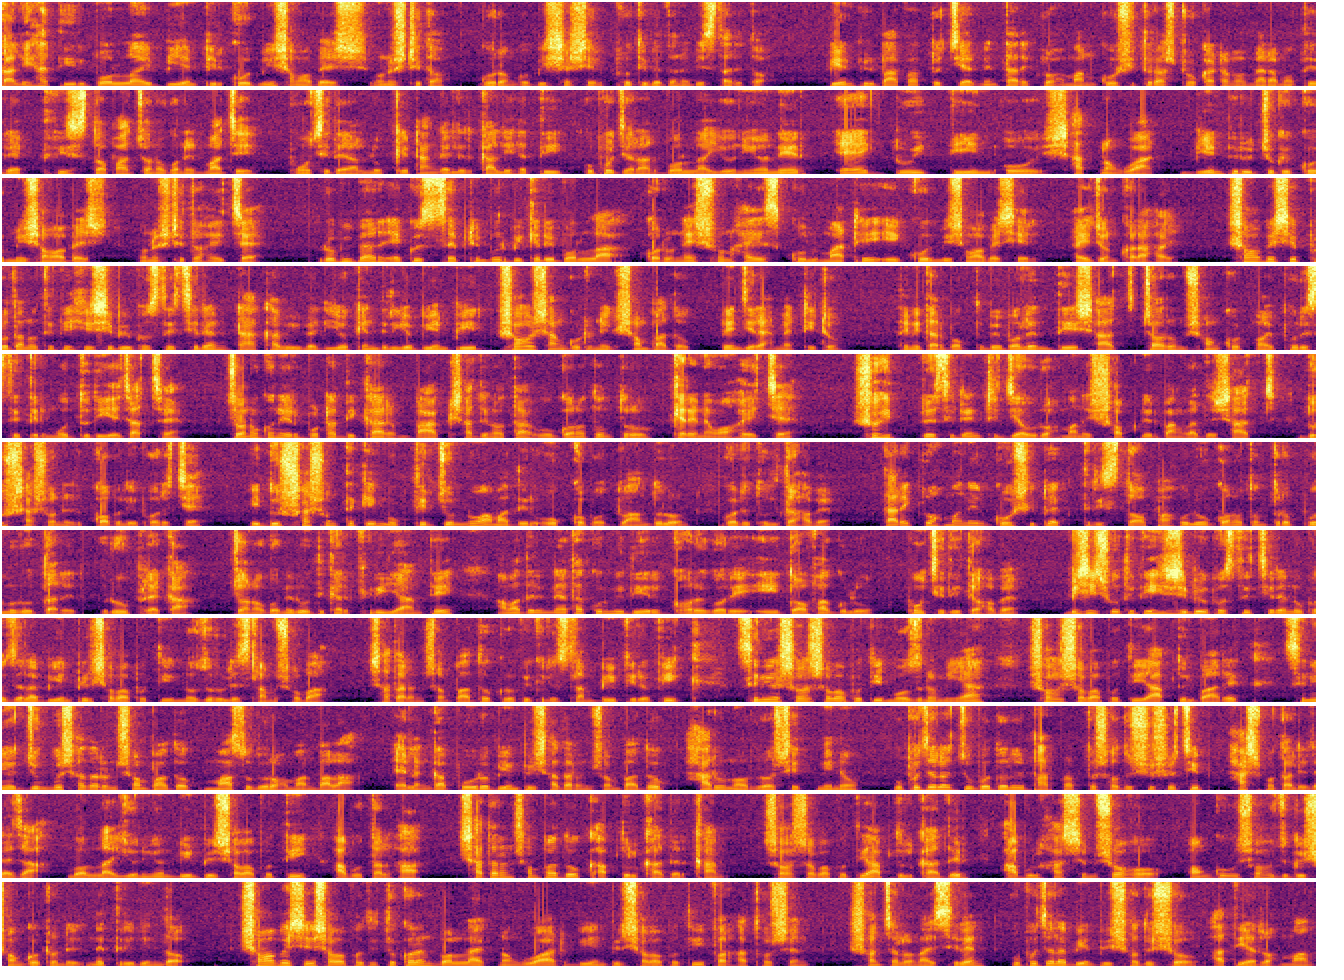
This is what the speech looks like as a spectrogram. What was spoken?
কালিহাতির বল্লায় বিএনপির কর্মী সমাবেশ অনুষ্ঠিত। গৌরাঙ্গ বিশ্বাসের প্রতিবেদনে বিস্তারিত। বিএনপির ভারপ্রাপ্ত চেয়ারম্যান তারেক রহমান ঘোষিত রাষ্ট্র কাঠামো মেরামতের একত্রিশ দফা জনগণের মাঝে পৌঁছে দেওয়ার লক্ষ্যে টাঙ্গাইলের কালিহাতি উপজেলার বল্লা ইউনিয়নের এক, দুই, তিন ও সাত নং ওয়ার্ড বিএনপির উদ্যোগে কর্মী সমাবেশ অনুষ্ঠিত হয়েছে। রবিবার একুশ সেপ্টেম্বর বিকেলে বল্লা করোনেশন হাই স্কুল মাঠে এই কর্মী সমাবেশের আয়োজন করা হয়। সমাবেশে প্রধান অতিথি হিসেবে উপস্থিত ছিলেন ঢাকা বিভাগীয় কেন্দ্রীয় বিএনপির সহ সাংগঠনিক সম্পাদক বেনজির আহমেদ টিটু। তিনি তার বক্তব্যে বলেন, দেশ আজ চরম সংকটময় পরিস্থিতির মধ্য দিয়ে যাচ্ছে। জনগণের ভোটাধিকার, বাক স্বাধীনতা ও গণতন্ত্র কেড়ে নেওয়া হয়েছে। শহীদ প্রেসিডেন্ট জিয়াউর রহমানের স্বপ্নের বাংলাদেশ আজ দুঃশাসনের কবলে পড়েছে। এই দুঃশাসন থেকে মুক্তির জন্য আমাদের ঐক্যবদ্ধ আন্দোলন গড়ে তুলতে হবে। তারেক রহমানের ঘোষিত একত্রিশ দফা হল গণতন্ত্র পুনরুদ্ধারের রূপরেখা। জনগণের অধিকার ফিরিয়ে আনতে আমাদের নেতাকর্মীদের ঘরে ঘরে এই দফাগুলো পৌঁছে দিতে হবে। বিশেষ অতিথি হিসেবে উপস্থিত ছিলেন উপজেলা বিএনপির সভাপতি নজরুল ইসলাম শোভা, সাধারণ সম্পাদক রফিকুল ইসলাম বিপি রফিক, সিনিয়র সহসভাপতি মজনু মিয়া, সহসভাপতি আব্দুল বারেক, সিনিয়র যুগ্ম সাধারণ সম্পাদক মাসুদুর রহমান বালা। এলাঙ্গা পৌর বিএনপির সাধারণ সম্পাদক হারুন অর রশিদ মিনু, উপজেলা যুবদলের ভারপ্রাপ্ত সদস্য সচিব হাসমত আলী রেজা, বল্লা ইউনিয়ন বিএনপির সভাপতি আবু তালহা, সাধারণ সম্পাদক আব্দুল কাদের খান, সহসভাপতি আব্দুল কাদের, আবুল হাশেম সহ অঙ্গ ও সহযোগী সংগঠনের নেতৃবৃন্দ। সমাবেশে সভাপতিত্ব করেন বল্লা এক নং ওয়ার্ড বিএনপির সভাপতি ফরহাদ হোসেন। সঞ্চালনায় ছিলেন উপজেলা বিএনপির সদস্য আতিয়ার রহমান।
